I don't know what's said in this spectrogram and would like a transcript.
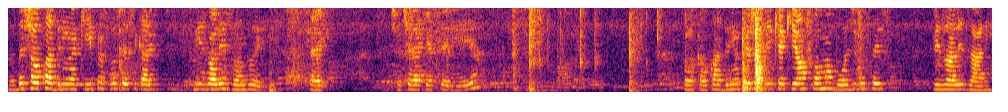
Vou deixar o quadrinho aqui para vocês ficarem visualizando ele. Peraí. Deixa eu tirar aqui a sereia colocar o quadrinho, que eu já vi que aqui é uma forma boa de vocês visualizarem.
